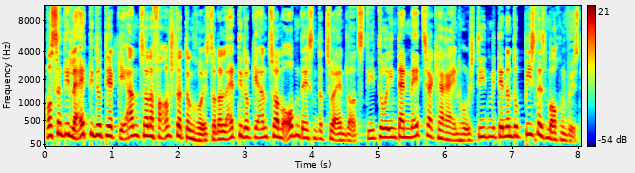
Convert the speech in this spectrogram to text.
Was sind die Leute, die du dir gern zu einer Veranstaltung holst oder Leute, die du gern zu einem Abendessen dazu einladst, die du in dein Netzwerk hereinholst, die, mit denen du Business machen willst.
